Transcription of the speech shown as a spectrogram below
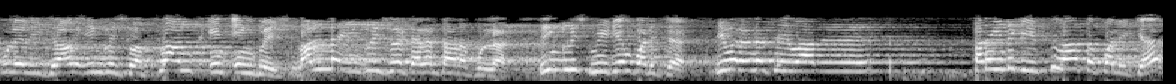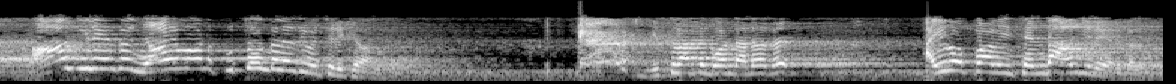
புள்ள இருக்கிறாங்க இங்கிலீஷ்ல பிளான்ட் இன் இங்கிலீஷ் நல்ல இங்கிலீஷ்ல டேலண்டான புள்ள. இங்கிலீஷ் மீடியம் படிச்ச. இவர் என்ன செய்வாரு? இன்னைக்கு இஸ்லாத்தை படிக்க ஆங்கிலேயர்கள் நியாயமான புத்தகங்கள் எழுதி வச்சிருக்கிறாங்க. இஸ்லாத்துக்கு வந்த அதாவது ஐரோப்பாவை சேர்ந்த ஆங்கிலேயர்கள்.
